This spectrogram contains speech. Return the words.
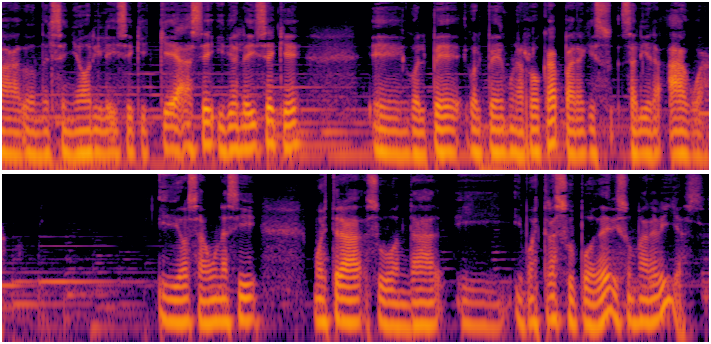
va donde el Señor y le dice que qué hace y Dios le dice que eh, golpee, una roca para que saliera agua. Y Dios aún así muestra su bondad y, muestra su poder y sus maravillas.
